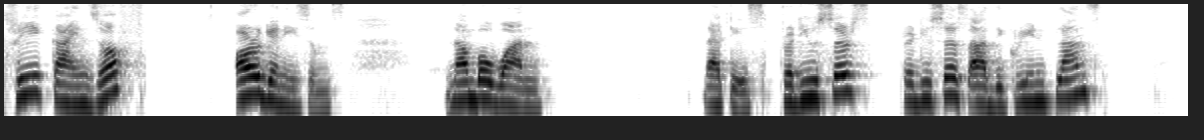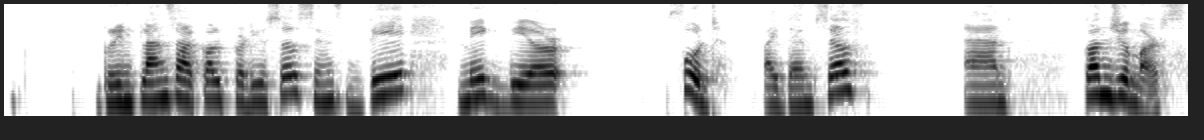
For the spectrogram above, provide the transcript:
three kinds of organisms. Number one that is producers. Producers are the green plants. Green plants are called producers since they make their food by themselves and consumers.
